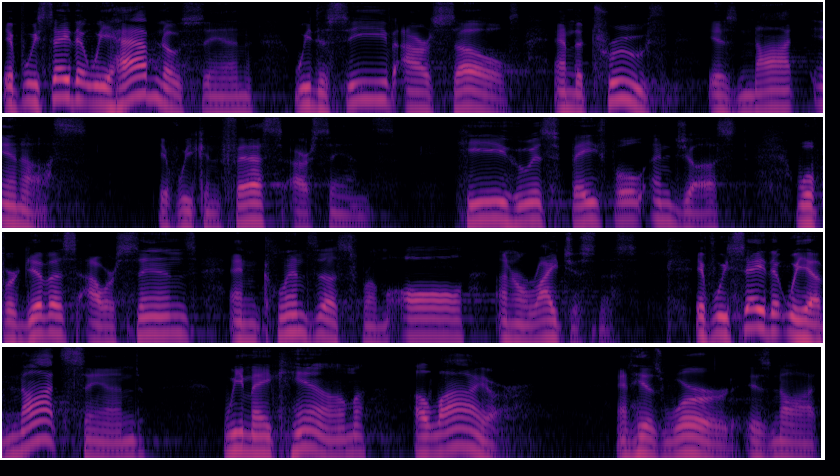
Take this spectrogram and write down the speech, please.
If we say that we have no sin, we deceive ourselves, and the truth is not in us. If we confess our sins, he who is faithful and just will forgive us our sins and cleanse us from all unrighteousness. If we say that we have not sinned, we make him a liar and his word is not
